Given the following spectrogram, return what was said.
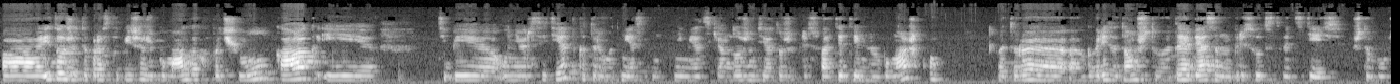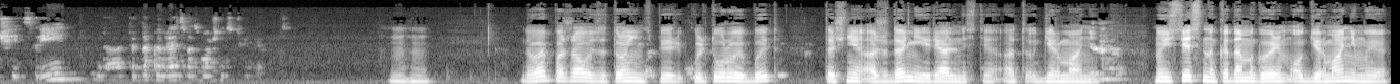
А, и тоже ты просто пишешь в бумагах, почему, как, и тебе университет, который вот местный, немецкий, он должен тебе тоже прислать отдельную бумажку, которая э, говорит о том, что ты обязан присутствовать здесь, чтобы учиться, и да, тогда появляется возможность уехать. Угу. Давай, пожалуй, затронем теперь культуру и быт, точнее, ожидания и реальности от Германии. Ну, естественно, когда мы говорим о Германии, мы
